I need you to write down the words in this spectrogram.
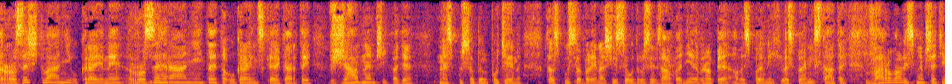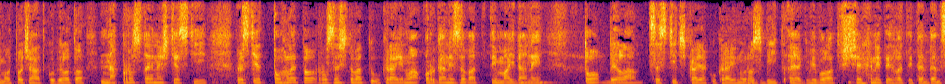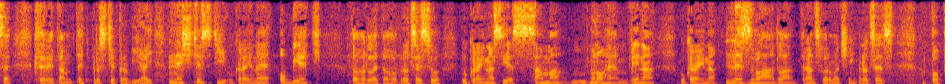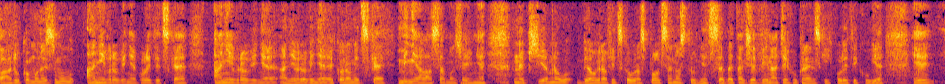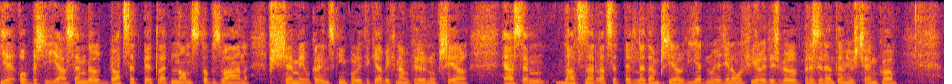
Rozeštvání Ukrajiny, rozehrání této ukrajinské karty v žádném případě nespůsobil Putin, to způsobili naši soudruzi v západní Evropě a ve Spojených, ve Spojených státech. Varovali jsme předtím od počátku, bylo to naprosté neštěstí. Prostě tohleto rozeštovat tu Ukrajinu a organizovat ty Majdany, to byla cestička, jak Ukrajinu rozbít a jak vyvolat všechny tyhle ty tendence, které tam teď prostě probíhají. Neštěstí Ukrajina je oběť tohohle toho procesu. Ukrajina si je sama v mnohem vina. Ukrajina nezvládla transformační proces po pádu komunismu ani v rovině politické, ani v rovině, ani v rovině ekonomické. Měla samozřejmě nepříjemnou geografickou rozpolcenost uvnitř sebe, takže vina těch ukrajinských politiků je, je, je obří. Já jsem byl 25 let non-stop zván všemi ukrajinskými politiky, abych na Ukrajinu přijel. Já jsem 20, za 25 let tam přijel v jednu jedinou chvíli, když byl prezidentem Juščenko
